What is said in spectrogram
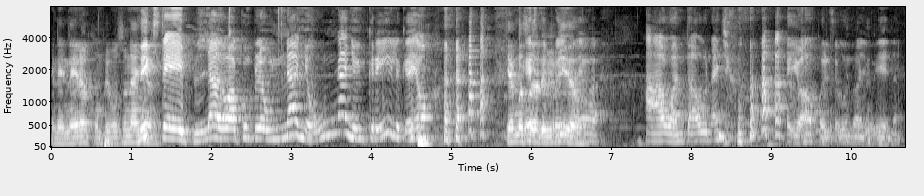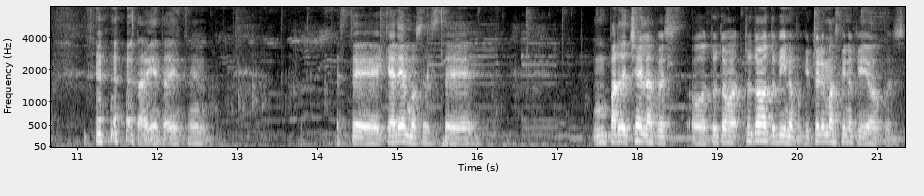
En enero cumplimos un año Mixtape, lado A cumple un año, un año increíble que hemos, que hemos este sobrevivido. ha aguantado un año y vamos por el segundo año bien. ¿no? Está bien, está bien, está bien. Este, ¿qué haremos? Este, un par de chelas, pues. O tú toma, tú toma tu vino, porque tú eres más fino que yo, pues.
